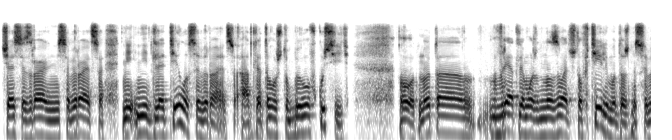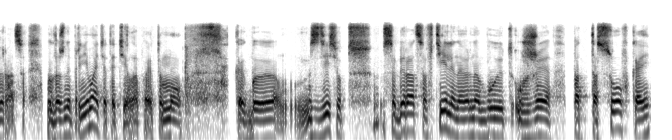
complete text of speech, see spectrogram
часть Израиля не собирается, не, не для тела собирается, а для того, чтобы его вкусить. Вот. Но это вряд ли можно назвать, что в теле мы должны собираться. Мы должны принимать это тело. Поэтому как бы здесь вот собираться в теле, наверное, будет уже подтасовкой,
